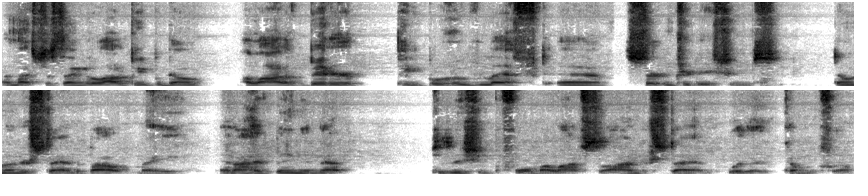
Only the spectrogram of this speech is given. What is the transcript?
and that's the thing that a lot of people don't. A lot of bitter people who've left uh, certain traditions don't understand about me, and I have been in that position before in my life, so I understand where they're coming from.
